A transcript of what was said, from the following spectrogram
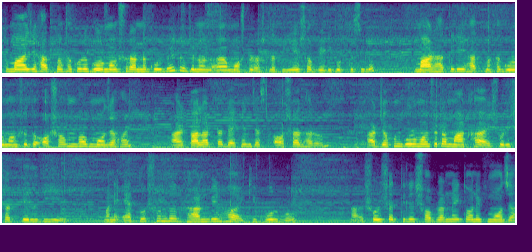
তো মা যে হাত মাখা করে গরু মাংস রান্না করবে, তো জন্য মশলা টশলা দিয়ে সব রেডি করতেছিল। মার হাতের এই হাত মাখা গরু মাংস তো অসম্ভব মজা হয়। আর কালারটা দেখেন জাস্ট অসাধারণ। আর যখন গরু মাংসটা মাখায় সরিষার তেল দিয়ে মানে এত সুন্দর ঘ্রাণ বের হয়, কি বলব? আর সরিষার তেলের সব রান্নাই তো অনেক মজা।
